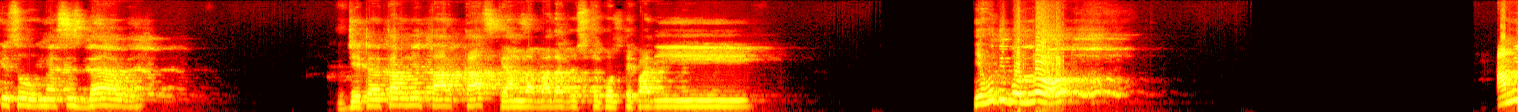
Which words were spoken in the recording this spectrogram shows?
কিছু মেসেজ দাও যেটার কারণে তার কাজকে আমরা বাধাগ্রস্ত করতে পারি। ইহুদি বলল, আমি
